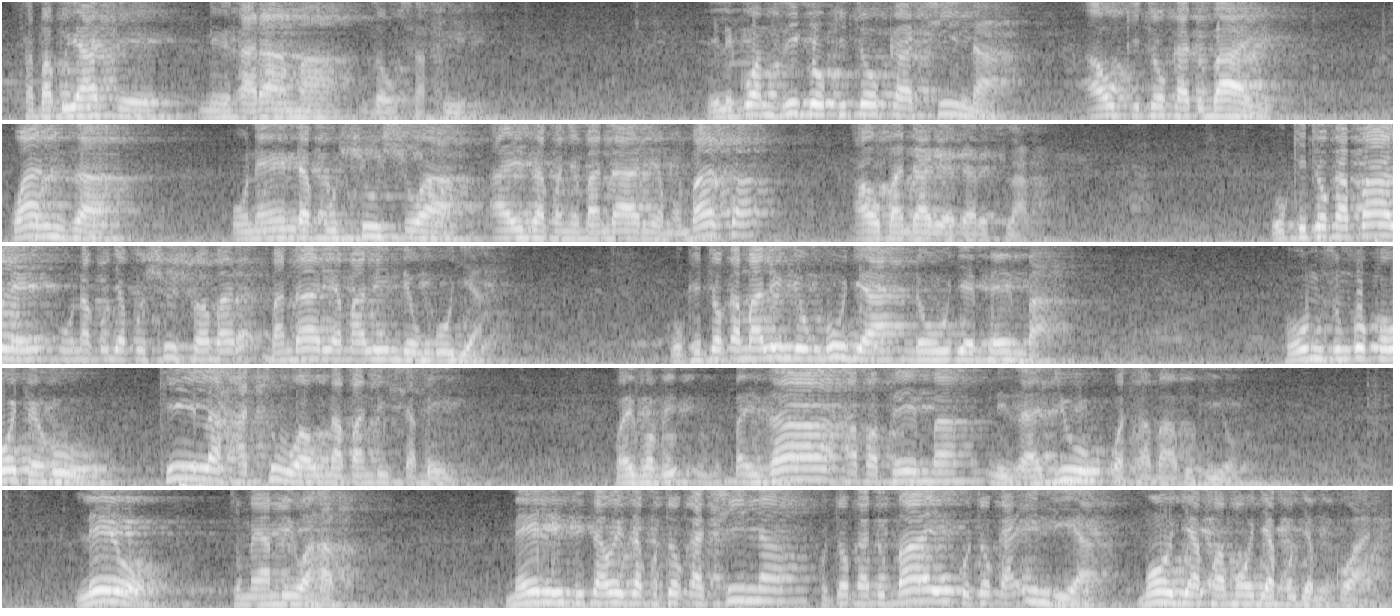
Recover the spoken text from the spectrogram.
Sababu yake ni gharama za usafiri. Ilikuwa mzigo ukitoka China au ukitoka Dubai, kwanza unaenda kushushwa aidha kwenye bandari ya Mombasa au bandari ya Dar es Salaam. Ukitoka pale unakuja kushushwa bandari ya Malindi Unguja. Ukitoka Malindi Unguja ndo uje Pemba. Huu mzunguko wote huu, kila hatua unapandisha bei. Kwa hivyo bidhaa hapa Pemba ni za juu kwa sababu hiyo. Leo tumeambiwa hapa meli zitaweza kutoka China, kutoka Dubai, kutoka India moja kwa moja kuja mkoani.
